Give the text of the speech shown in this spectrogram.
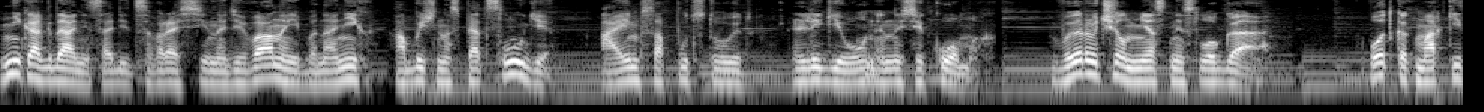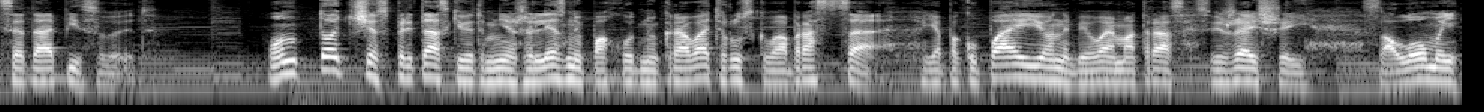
никогда не садиться в России на диваны, ибо на них обычно спят слуги, а им сопутствуют легионы насекомых. Выручил местный слуга. Вот как Маркиц это описывает. Он тотчас притаскивает мне железную походную кровать русского образца. Я покупаю ее, набивая матрас свежайшей соломой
